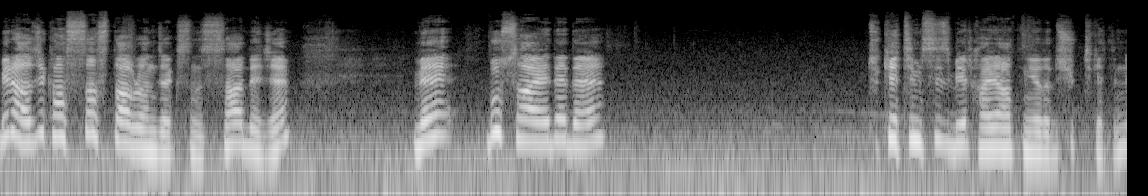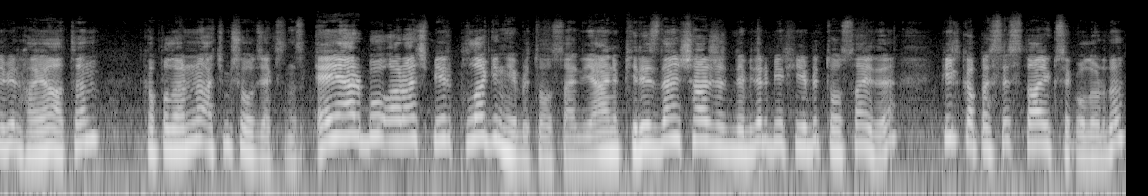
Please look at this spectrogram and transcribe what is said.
birazcık hassas davranacaksınız sadece. Ve bu sayede de tüketimsiz bir hayatın ya da düşük tüketimli bir hayatın kapılarını açmış olacaksınız. Eğer bu araç bir plug-in hibrit olsaydı yani prizden şarj edilebilir bir hibrit olsaydı pil kapasitesi daha yüksek olurdu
